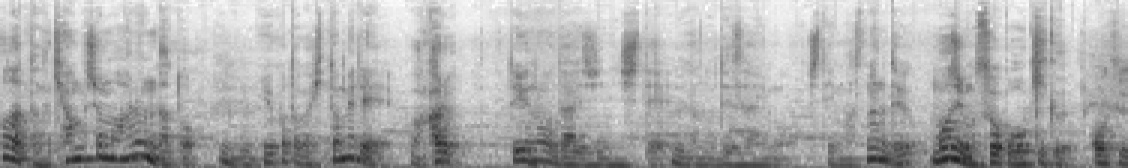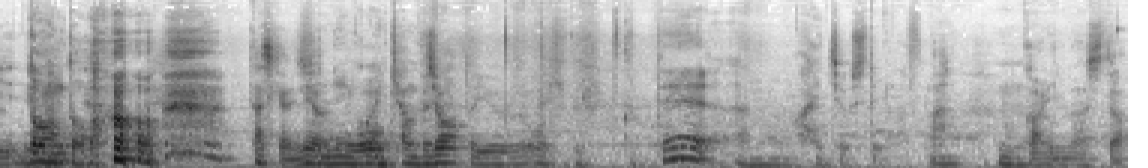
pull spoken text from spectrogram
そうだったんだ。キャンプ場もあるんだとうんいうことが一目で分かるっていうのを大事にして、うんあのデザインをしています。なので文字もすごく大きく大きいね。ドーンと。確かにね。森林公園キャンプ場という大きく作ってあの配置をしています、ねあうん。わかりました。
